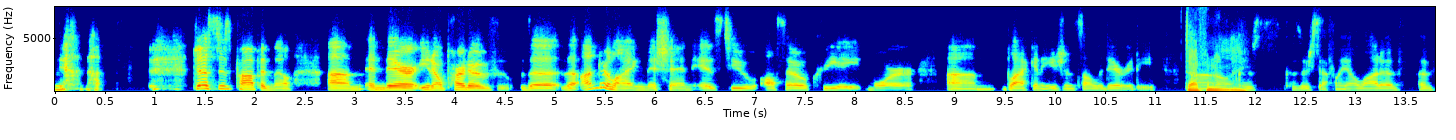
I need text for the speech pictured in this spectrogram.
yeah not just as poppin though. Um, and they're you know part of the the underlying mission is to also create more um, black and asian solidarity Definitely. because there's definitely a lot of, of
